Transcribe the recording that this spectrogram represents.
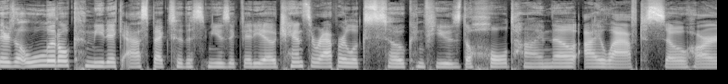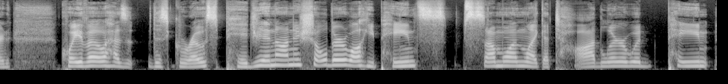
there's a little comedic aspect to this music video. Chance the Rapper looks so confused the whole time, though. I laughed so hard. Quavo has this gross pigeon on his shoulder while he paints someone like a toddler would paint.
